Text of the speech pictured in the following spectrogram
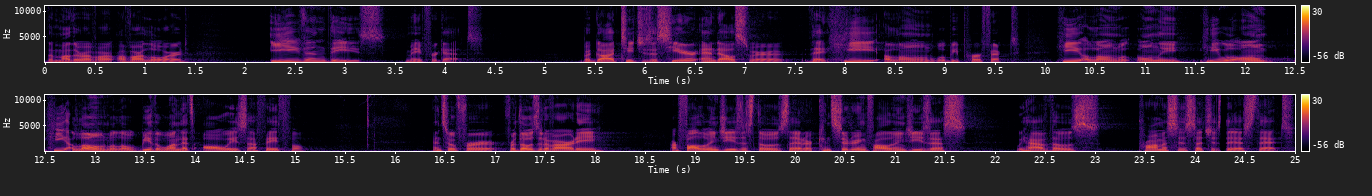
the mother of our, of our Lord, even these may forget. But God teaches us here and elsewhere that He alone will be perfect. He alone will only, He will own, He alone will be the one that's always uh, faithful. And so for, for those that have already are following Jesus, those that are considering following Jesus, we have those promises such as this that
